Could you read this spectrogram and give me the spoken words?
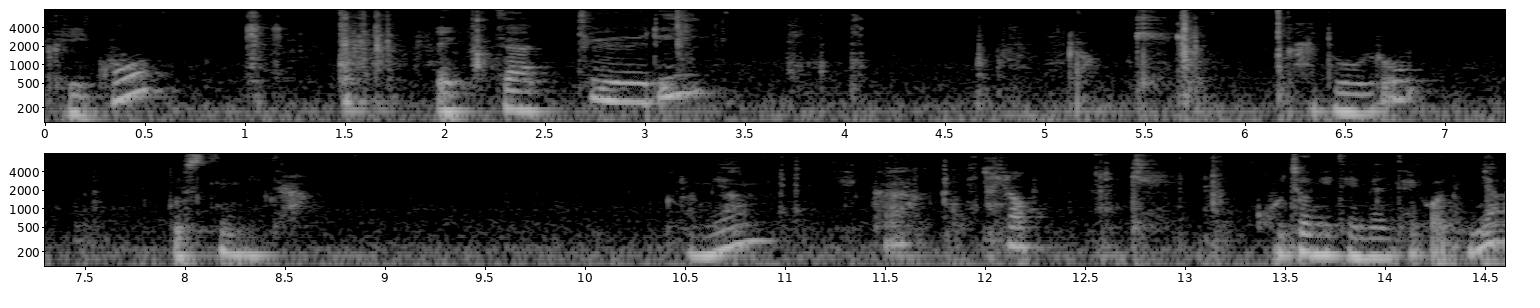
그리고 액자 틀이 이렇게 가도로 놓습니다. 그러면 얘가 이렇게 고정이 되면 되거든요.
